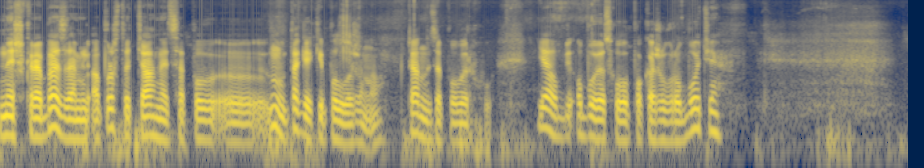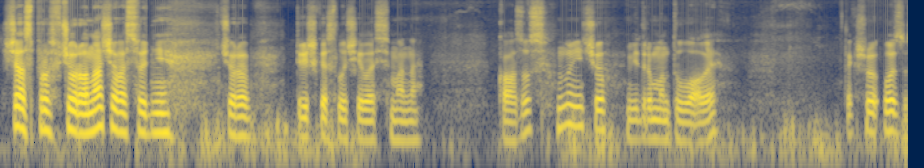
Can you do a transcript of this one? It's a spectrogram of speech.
Не шкребе землю, а просто тягнеться по, е, ну, так, як і положено. Тягнеться поверху. Я обов'язково покажу в роботі. Зараз вчора почала, сьогодні вчора трішки случилось в мене казус. Ну нічого, відремонтували. Так що ось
